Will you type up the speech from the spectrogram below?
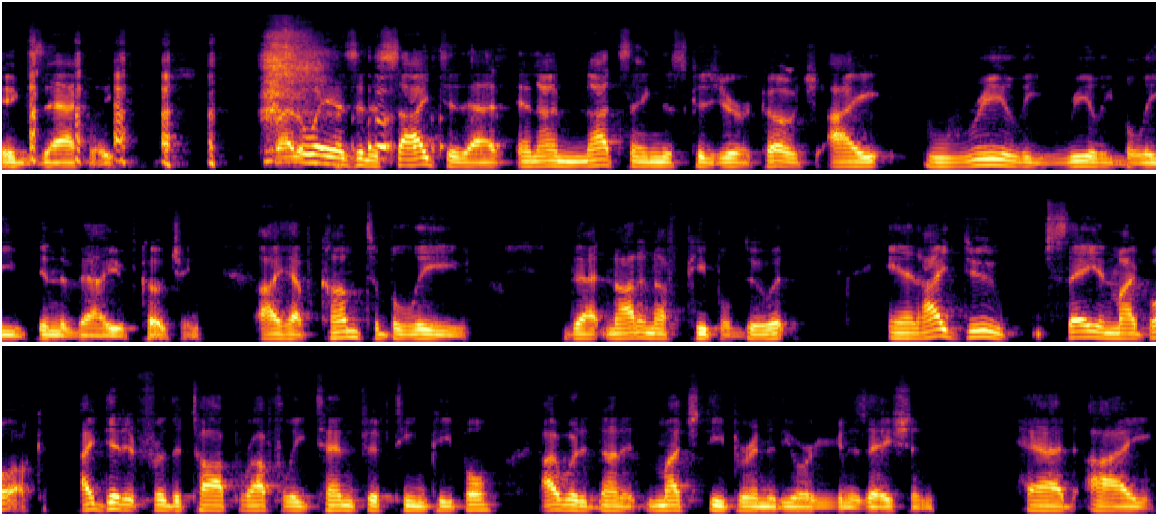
exactly. By the way, as an aside to that, and I'm not saying this because you're a coach, I really, really believe in the value of coaching. I have come to believe that not enough people do it. And I do say in my book, I did it for the top roughly 10, 15 people. I would have done it much deeper into the organization had I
